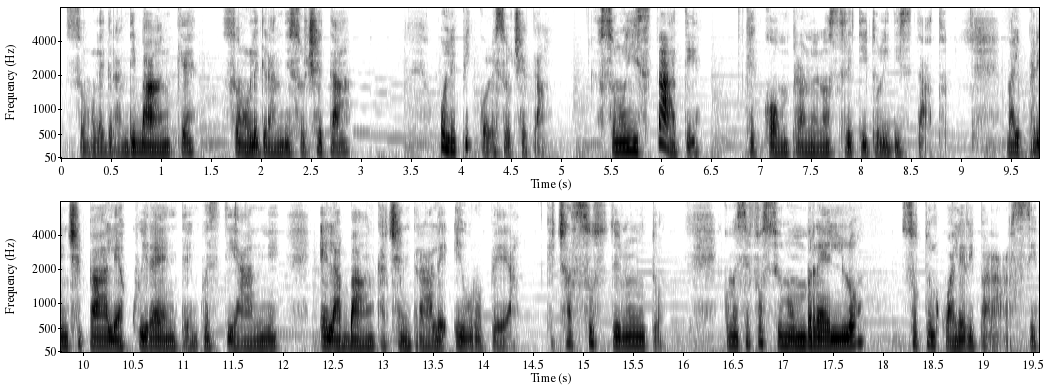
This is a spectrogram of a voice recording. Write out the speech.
Sono le grandi banche? Sono le grandi società? o le piccole società. Sono gli stati che comprano i nostri titoli di Stato, ma il principale acquirente in questi anni è la Banca Centrale Europea, che ci ha sostenuto come se fosse un ombrello sotto il quale ripararsi.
